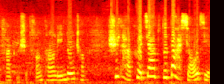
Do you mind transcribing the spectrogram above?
她可是堂堂林东城史塔克家族的大小姐，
